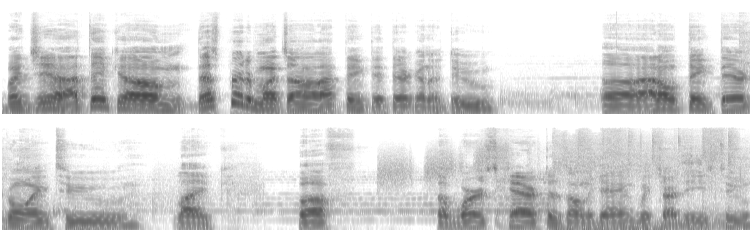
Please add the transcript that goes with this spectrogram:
But yeah, I think um that's pretty much all I think that they're gonna do. Uh, I don't think they're going to like buff the worst characters on the game, which are these two.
